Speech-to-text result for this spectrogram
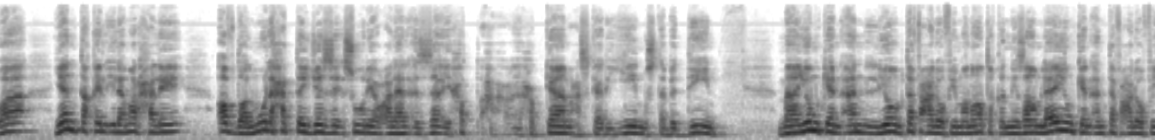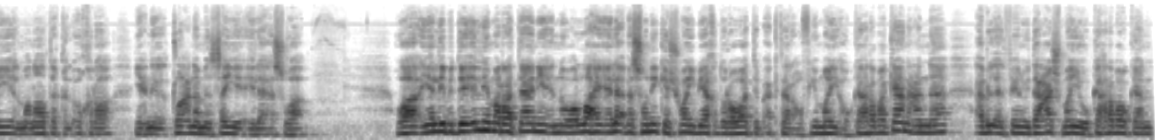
وينتقل إلى مرحلة أفضل مو لحتى يجزئ سوريا وعلى هالأجزاء يحط حكام عسكريين مستبدين. ما يمكن أن اليوم تفعله في مناطق النظام لا يمكن أن تفعله في المناطق الأخرى. يعني طلعنا من سيء إلى أسوأ. ويلي بده يقول لي مرة ثانية إنه والله لا بس هنيك شوي بياخذوا رواتب أكثر أو في مي أو كهرباء. كان عندنا قبل 2011 مي وكهرباء وكان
